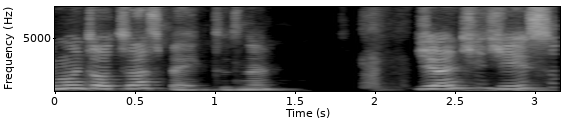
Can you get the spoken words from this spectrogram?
e muitos outros aspectos, né? Diante disso,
